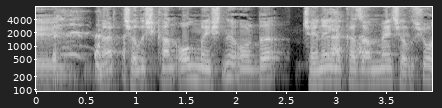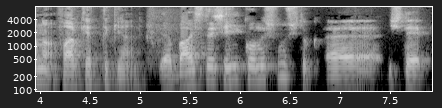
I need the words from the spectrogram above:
E, Mert çalışkan olmayışını orada çeneyle kazanmaya çalışıyor onu fark ettik yani. Ya başta şeyi konuşmuştuk. Ee, işte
